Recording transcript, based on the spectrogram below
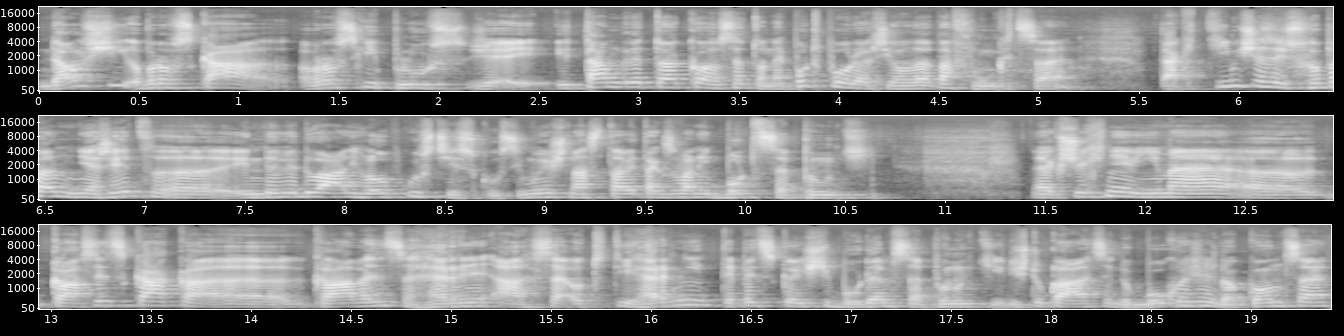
Další obrovská, obrovský plus, že i tam, kde to jako se to nepodporuje přímo ta funkce, tak tím, že jsi schopen měřit eh, individuální hloubku stisku, si můžeš nastavit takzvaný bod sepnutí. Jak všichni víme, eh, klasická eh, klávesnice herní a se od té herní typicky liší bodem sepnutí. Když tu klávesnici dobouchneš do konce,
